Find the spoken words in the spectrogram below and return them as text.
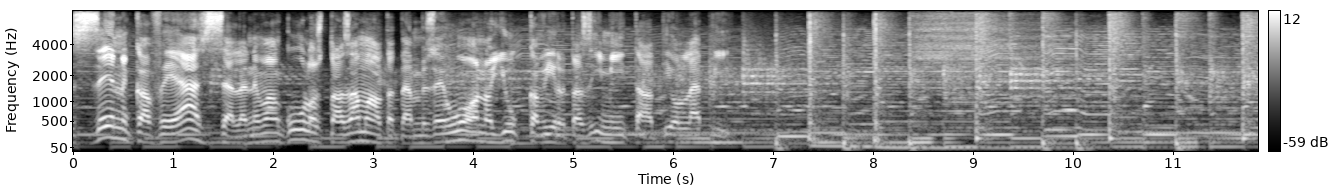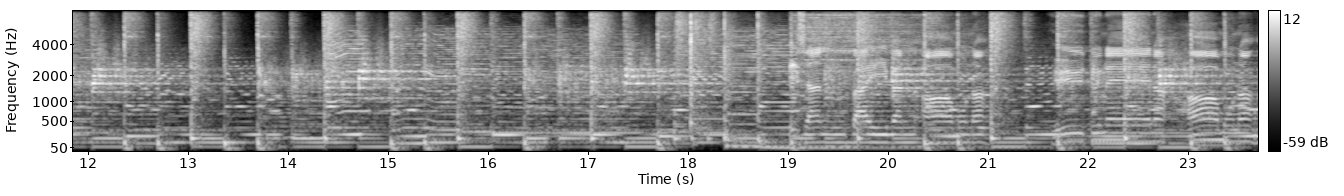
Zen Cafe Sllä. Ne vaan kuulostaa samalta tämmöisen huono Jukka Virtas imitaation läpi. Päivän aamuna, hyytyneenä aamuna,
